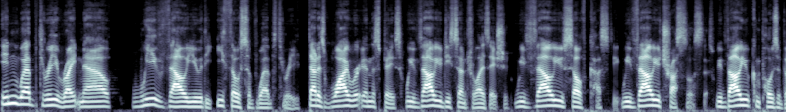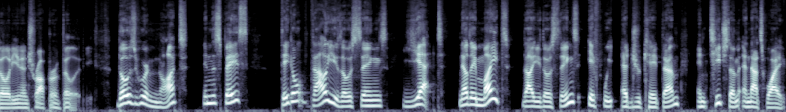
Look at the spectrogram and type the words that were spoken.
in Web3 right now, we value the ethos of Web3. That is why we're in the space. We value decentralization. We value self custody. We value trustlessness. We value composability and interoperability. Those who are not in the space, they don't value those things yet. Now, they might value those things if we educate them and teach them. And that's why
